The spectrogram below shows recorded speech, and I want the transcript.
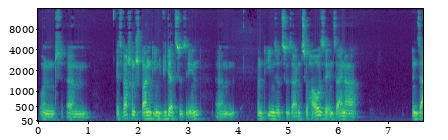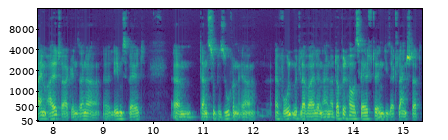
Und ähm, es war schon spannend, ihn wiederzusehen ähm, und ihn sozusagen zu Hause in seiner in seinem Alltag, in seiner äh, Lebenswelt ähm, dann zu besuchen. Er, er wohnt mittlerweile in einer Doppelhaushälfte in dieser Kleinstadt.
